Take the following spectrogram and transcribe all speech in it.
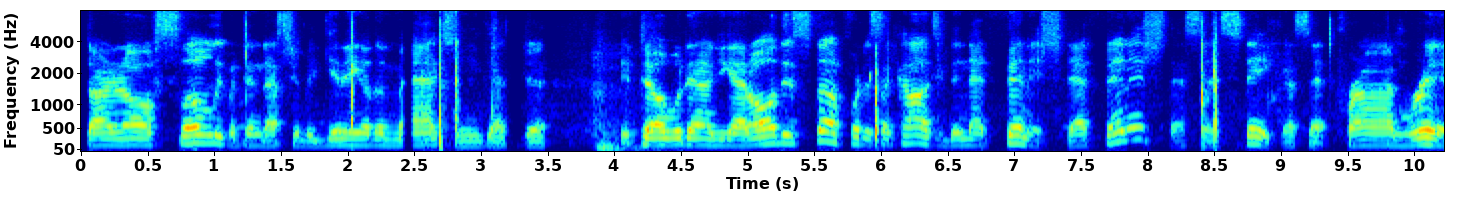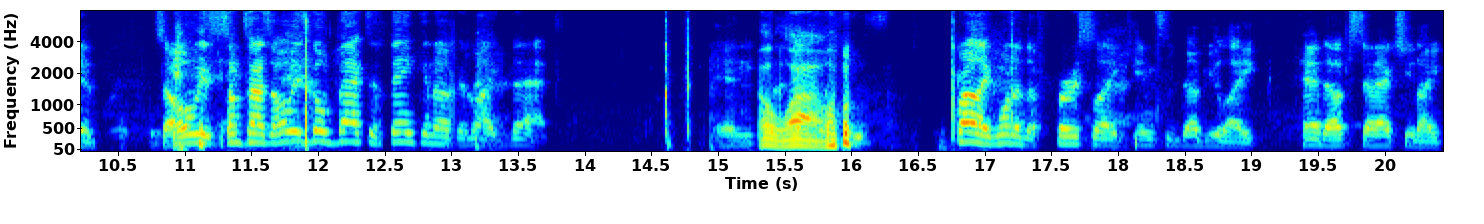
started off slowly, but then that's your beginning of the match, and you got your you double down. You got all this stuff for the psychology. Then that finish, that finish, that's that steak, that's that prime rib. So I always, sometimes I always go back to thinking of it like that. And oh wow, probably like one of the first like MCW like head ups that actually like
